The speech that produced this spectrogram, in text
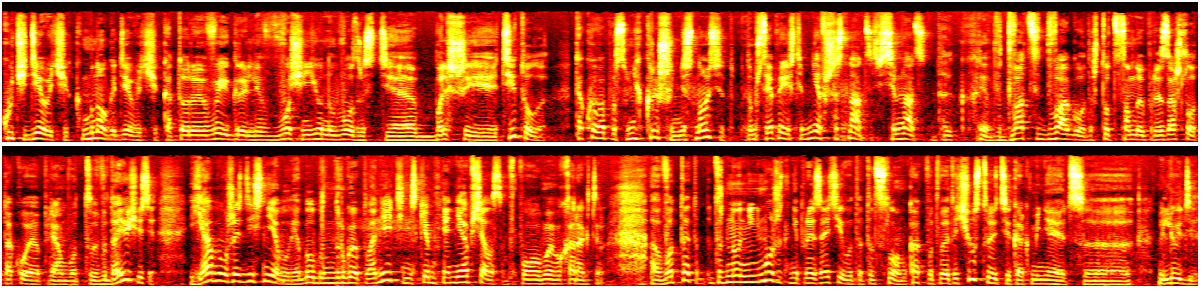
куча девочек, много девочек, которые выиграли в очень юном возрасте большие титулы. Такой вопрос, у них крышу не сносит? Потому что, я если мне в 16, в 17, да, хрен, в 22 года что-то со мной произошло такое прям вот выдающееся, я бы уже здесь не был. Я был бы на другой планете, ни с кем я не общался по моему характеру. А вот это, это ну, не может не произойти вот этот слом. Как вот вы это чувствуете, как меняются э, люди?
